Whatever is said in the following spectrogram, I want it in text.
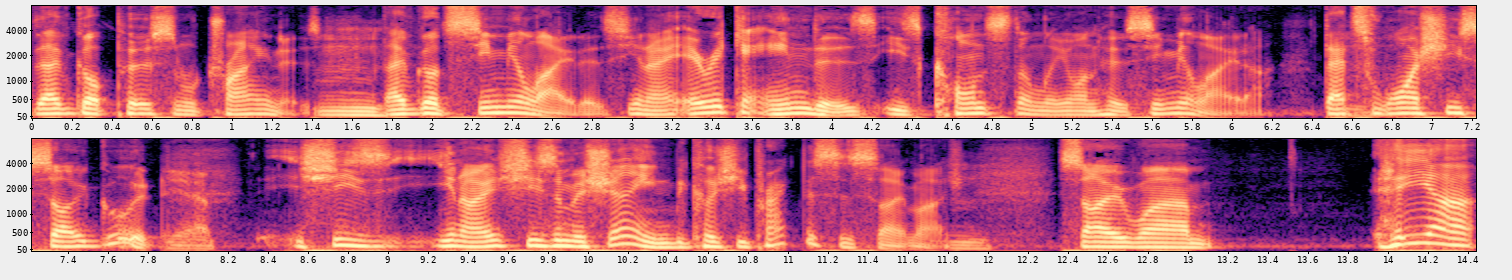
they've got personal trainers. They've got simulators. You know, Erica Enders is constantly on her simulator. That's why she's so good. Yeah. She's, you know, she's a machine because she practices so much. So um, here,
